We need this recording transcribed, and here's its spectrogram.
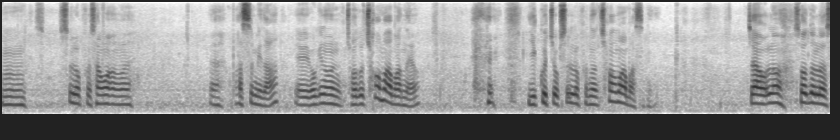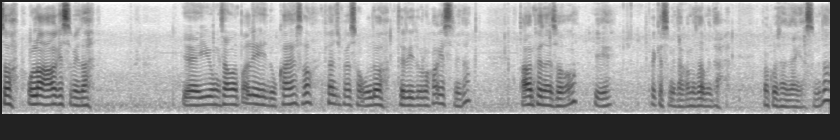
음, 슬로프 상황을 예, 봤습니다. 예, 여기는 저도 처음 와봤네요. 입구 쪽 슬로프는 처음 와봤습니다. 자, 얼른 서둘러서 올라가겠습니다. 예, 이 영상을 빨리 녹화해서 편집해서 올려드리도록 하겠습니다. 다음 편에서 예, 뵙겠습니다. 감사합니다. 백호 선장이었습니다.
